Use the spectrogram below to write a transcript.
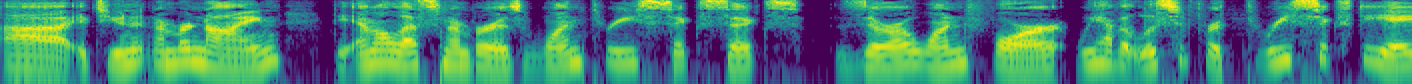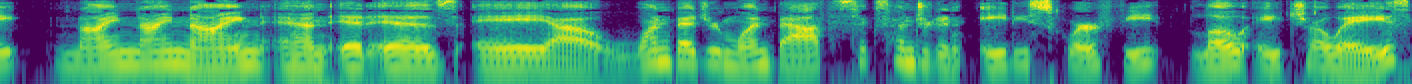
Uh, it's unit number nine. The MLS number is 1366014. We have it listed for 368999 and it is a uh, one bedroom, one bath, 680 square feet, low HOAs.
